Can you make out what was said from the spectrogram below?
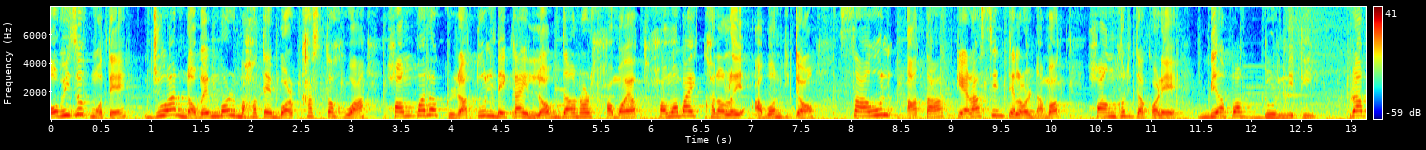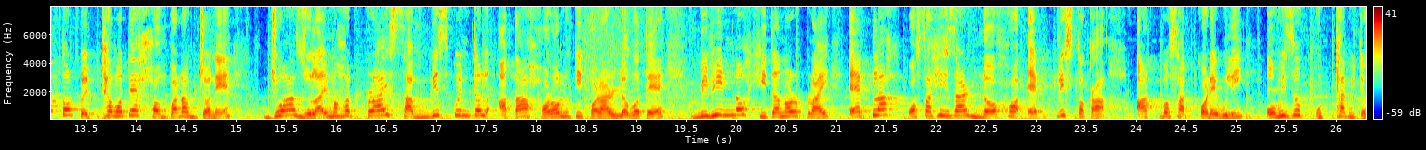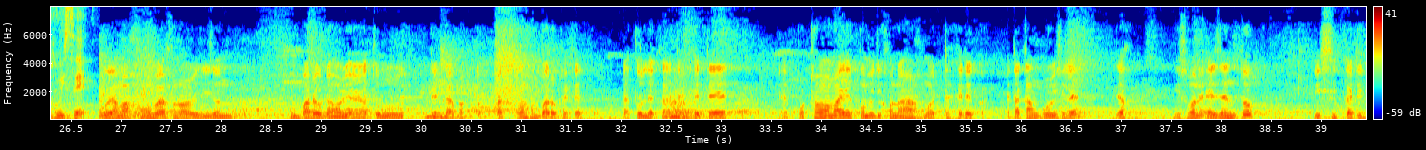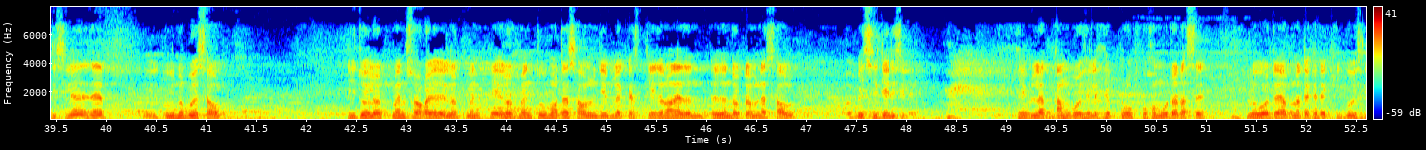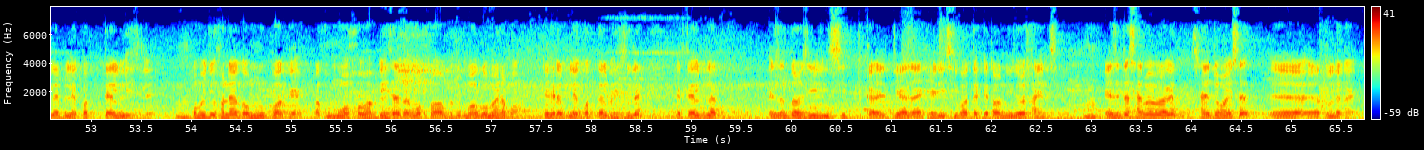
অভিযোগ মতে যোৱা নৱেম্বৰ মাহতে বৰ্খাস্ত হোৱা সম্পাদক ৰাতুল ডেকাই লকডাউনৰ সময়ত সমবায়খনলৈ আবণ্টিত চাউল আটা কেৰাচিন তেলৰ নামত সংঘটিত কৰে। ব্যাপক দুৰ্নীতি। প্ৰাপ্ত তথ্যমতে সম্পাদকজনে যোৱা জুলাই মাহত প্ৰায় ছাব্বিছ কুইণ্টল আটা সৰলুকি কৰাৰ লগতে বিভিন্ন শিতানৰ প্ৰায় এক লাখ পঁচাশী হাজাৰ নশ একত্ৰিছ টকা আত্মসাত কৰে বুলি অভিযোগ উত্থাপিত হৈছে। আমাৰ সমবায়খনৰ যিজন সম্পাদক ডাঙৰীয়া ৰাতুল ডেকা প্ৰাক্ত- প্ৰাক্তন সম্পাদক তেখেত? ৰাতুল ডেকা তেখেতে প্ৰথম আমাৰ এই কমিটিখন অহাৰ সময়ত তেখেতে এটা কাম কৰিছিলে যে কিছুমান এজেণ্টক ৰিচিপ্ট কাটি দিছিলে যে দুই নম্বৰ চাউল যিটো এলটমেণ্ট চৰকাৰী এলটমেণ্ট সেই এলটমেণ্টটোৰ মতে চাউল নিদি পেলাই কেই- কেইজনমান এজেণ্ট এজেণ্টক তাৰমানে চাউল বেছিকৈ দিছিলে। সেইবিলাক কাম কৰিছিলে সেই প্ৰুফসমূহ তাত আছে। লগতে আপোনাৰ তেখেতে কি কৰিছিলে ব্লেকত তেল বেচিছিলে কমিটিখনে গম নোপোৱাকৈ মই সভাপতি হিচাপে মই সভাপতি মই গমেই নাপাওঁ। তেখেতে ব্লেকত তেল বেচিছিলে সেই তেলবিলাক এজেণ্টৰ যি ৰিচিপ্ট দিয়া যায় সেই ৰিচিপ্টত তেখেতৰ নিজৰ চাইন আছে। এজেণ্টে চাইন মাৰিব লাগে চাইনটো মাৰিছে ৰাতুল ডেকাই।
